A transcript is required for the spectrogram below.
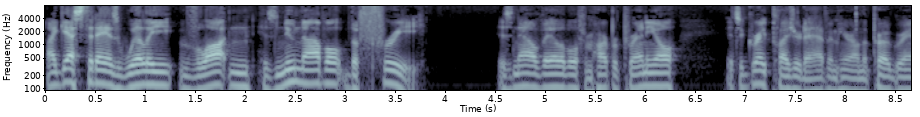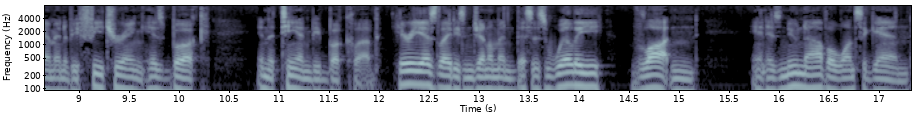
My guest today is Willy Vlautin. His new novel, The Free, is now available from Harper Perennial. It's a great pleasure to have him here on the program and to be featuring his book in the TNB Book Club. Here he is, ladies and gentlemen. This is Willy Vlautin, and his new novel, once again,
